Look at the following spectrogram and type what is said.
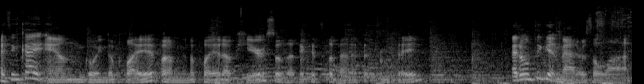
I think I am going to play it, but I'm to play it up here so that it gets the benefit from Fade. I don't think it matters a lot.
